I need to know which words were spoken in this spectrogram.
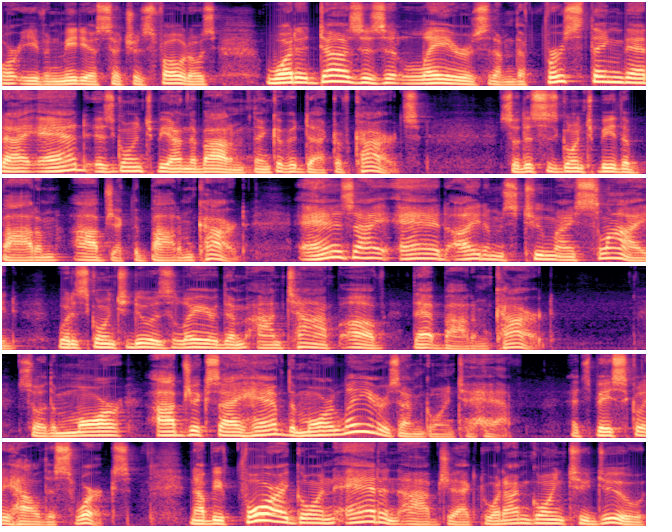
or even media such as photos, what it does is it layers them. The first thing that I add is going to be on the bottom. Think of a deck of cards. So this is going to be the bottom object, the bottom card. As I add items to my slide, what it's going to do is layer them on top of that bottom card. So the more objects I have, the more layers I'm going to have. That's basically how this works. Now, before I go and add an object, what I'm going to do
